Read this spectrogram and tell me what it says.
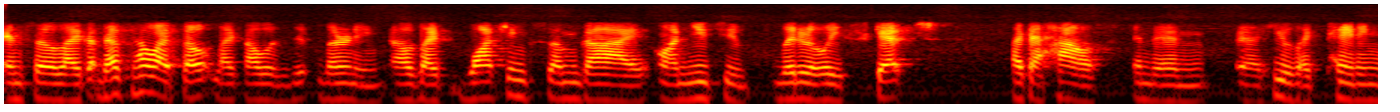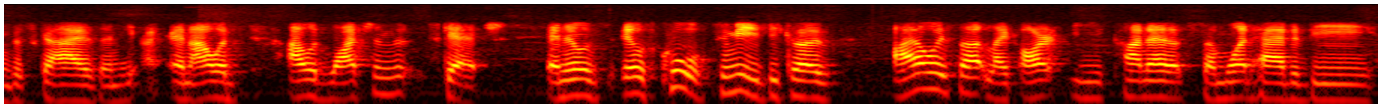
And so like that's how I felt like I was learning. I was like watching some guy on YouTube literally sketch like a house, and then uh, he was like painting the skies, and he, and I would I would watch him sketch, and it was it was cool to me because I always thought like art you kind of somewhat had to be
